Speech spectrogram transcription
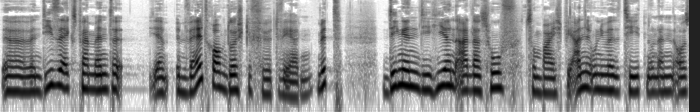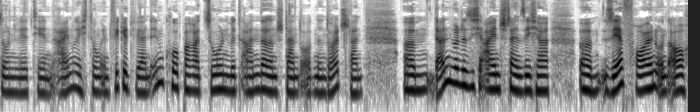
äh, wenn diese Experimente im Weltraum durchgeführt werden mit Dingen, die hier in Adlershof zum Beispiel an den Universitäten und an den außeruniversitären Einrichtungen entwickelt werden, in Kooperation mit anderen Standorten in Deutschland, ähm, dann würde sich Einstein sicher ähm, sehr freuen und auch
